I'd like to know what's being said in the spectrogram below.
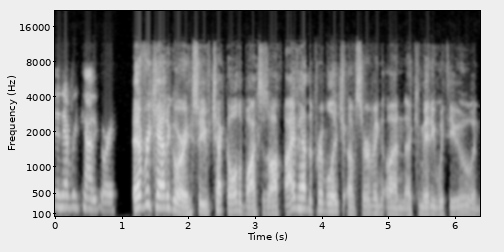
in every category. Every category. So you've checked all the boxes off. I've had the privilege of serving on a committee with you and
